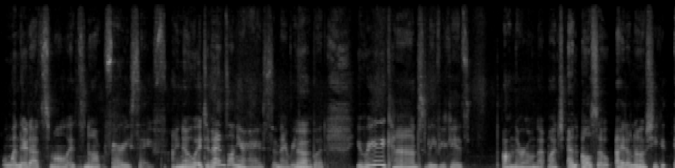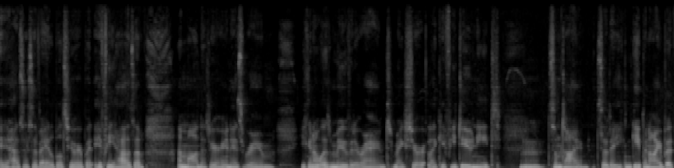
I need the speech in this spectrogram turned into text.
When they're that small, it's not very safe. I know it depends on your house and everything, Yeah. but you really can't leave your kids on their own that much. And also, I don't know if she has this available to her, but if he has a, a monitor in his room, you can always move it around to make sure, like, if you do need mm. some time so that you can keep an eye. But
